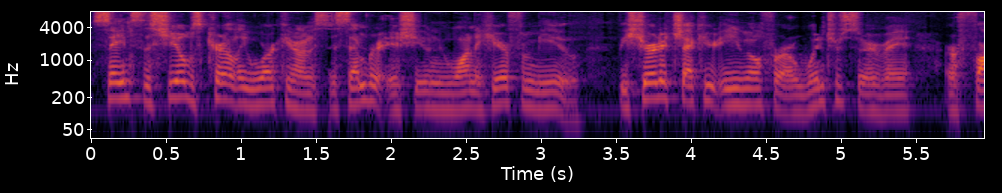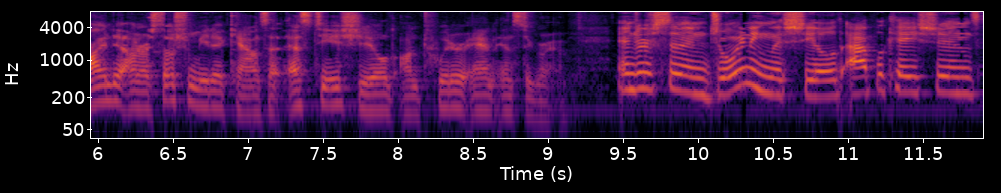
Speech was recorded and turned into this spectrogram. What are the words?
Saints, The Shield is currently working on its December issue and we want to hear from you. Be sure to check your email for our winter survey or find it on our social media accounts at STA Shield on Twitter and Instagram. Interested in joining the Shield, applications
